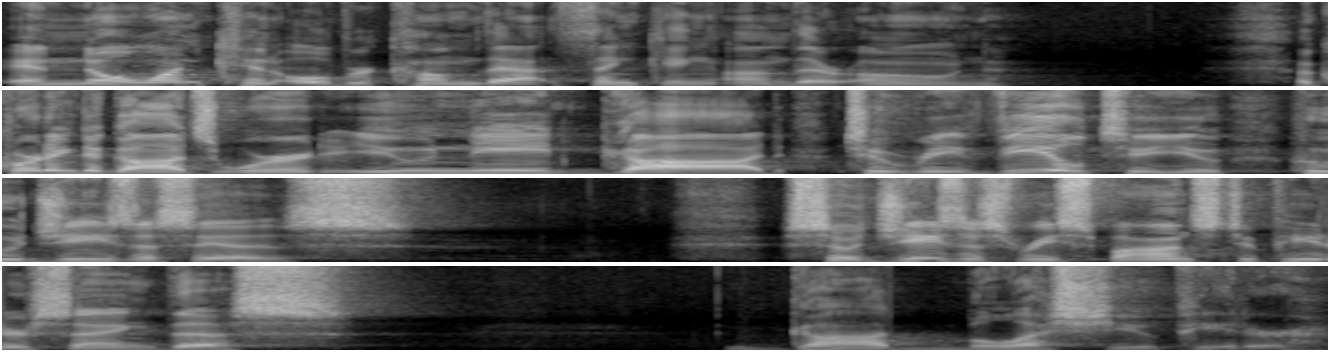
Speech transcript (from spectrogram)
And no one can overcome that thinking on their own. According to God's word, you need God to reveal to you who Jesus is. So Jesus responds to Peter saying this God bless you, Peter,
